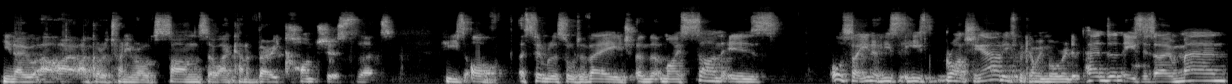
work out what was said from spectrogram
You know, I, I've got a 20 year old son, so I'm kind of very conscious that he's of a similar sort of age, and that my son is also, you know, he's he's branching out, he's becoming more independent, he's his own man,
